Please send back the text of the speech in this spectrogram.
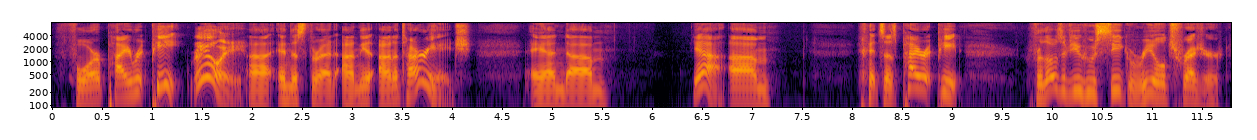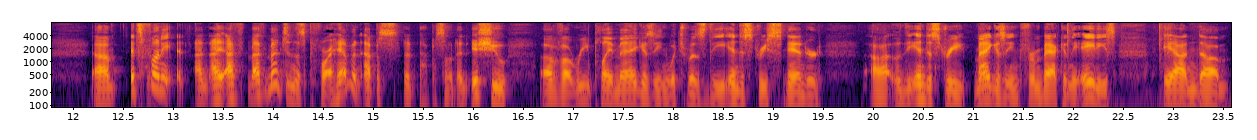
for Pirate Pete Really? uh, in this thread on the on Atari Age, and um, yeah, um, it says Pirate Pete. For those of you who seek real treasure, um, it's funny, and I, I've I've mentioned this before. I have an episode, an, episode, an issue of uh, Replay magazine, which was the industry standard, uh, the industry magazine from back in the '80s, and um,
